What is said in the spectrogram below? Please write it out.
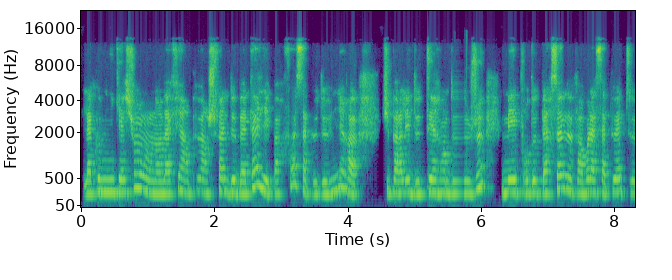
la communication, on en a fait un peu un cheval de bataille. Et parfois ça peut devenir, tu parlais de terrain de jeu, mais pour d'autres personnes, enfin voilà, ça peut être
